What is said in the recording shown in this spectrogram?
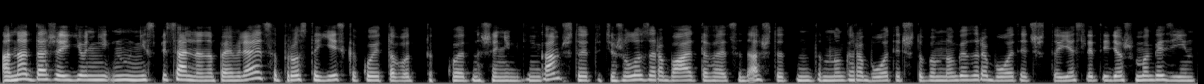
она даже ее не, ну, не специально она появляется, просто есть какое-то вот такое отношение к деньгам, что это тяжело зарабатывается, да, что это надо много работать, чтобы много заработать, что если ты идешь в магазин,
